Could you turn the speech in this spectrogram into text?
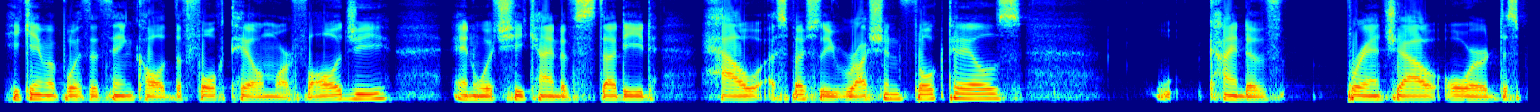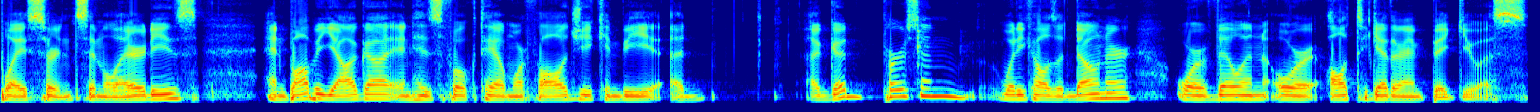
He came up with a thing called the folktale morphology, in which he kind of studied how, especially Russian folk tales, kind of branch out or display certain similarities. And Baba Yaga in his folktale morphology can be a a good person, what he calls a donor, or a villain, or altogether ambiguous.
